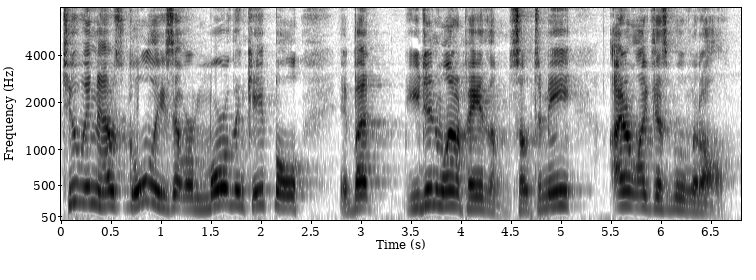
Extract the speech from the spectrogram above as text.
two in house goalies that were more than capable, but you didn't want to pay them. So to me, I don't like this move at all.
